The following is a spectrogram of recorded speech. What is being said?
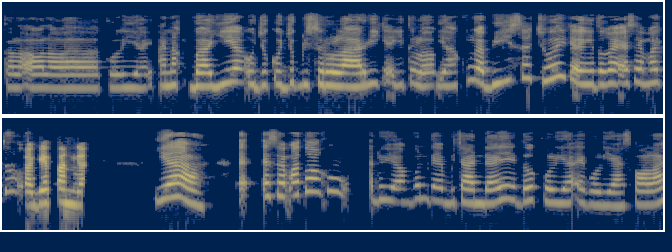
kalau awal-awal kuliah anak bayi yang ujuk-ujuk disuruh lari kayak gitu loh, ya aku nggak bisa cuy kayak gitu kayak SMA itu. Kagetan nggak? Ya, SMA tuh aku, aduh ya ampun kayak bercanda ya itu kuliah eh kuliah sekolah.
